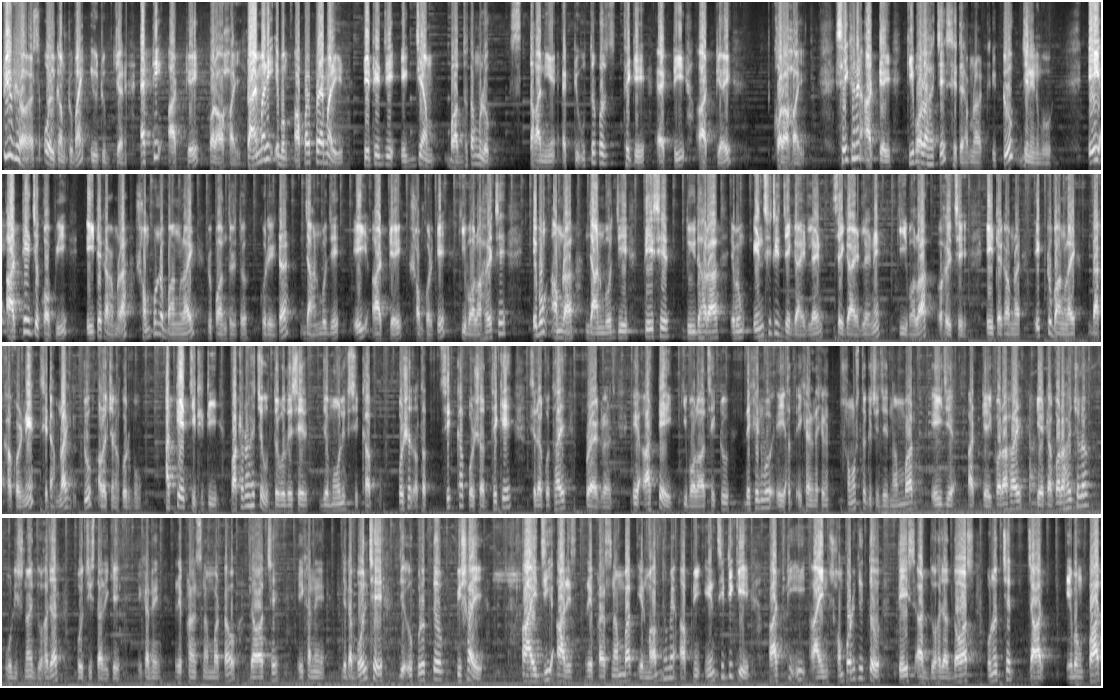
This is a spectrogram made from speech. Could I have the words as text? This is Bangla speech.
প্রিয় viewers, welcome to my YouTube channel. একটি আর্টকে করা হয়। প্রাইমারি এবং আপার প্রাইমারি টেটের যে এক্সাম বাধ্যতামূলক, তা নিয়ে একটি উত্তরপ্রদেশ থেকে একটি আরটিআই করা হয়। সেইখানে আরটিআই কি বলা হচ্ছে, সেটা আমরা একটু জেনে নেব। এই আরটিআই যে কপি, এইটাকে আমরা সম্পূর্ণ বাংলায় রূপান্তরিত করে এটা জানব যে এই আরটিআই সম্পর্কে কি বলা হয়েছে এবং আমরা জানব যে তেইশের দুই ধারা এবং এনসিটির যে গাইডলাইন সেই গাইডলাইনে কি বলা হয়েছে, এইটাকে আমরা একটু বাংলায় ব্যাখ্যা করে নিয়ে সেটা আমরা একটু আলোচনা করব। আজকে চিঠিটি পাঠানো হয়েছে উত্তরপ্রদেশের যে মৌলিক শিক্ষা পরিষদ, অর্থাৎ শিক্ষা পরিষদ থেকে, সেটা কোথায়? প্রয়াগরাজ। এই আটটাই কি বলা আছে একটু দেখে নেব। এই এখানে দেখেন, সমস্ত কিছু যে নাম্বার, এই যে আরটিআই করা হয় এটা করা হয়েছিল উনিশ নয় দু হাজার পঁচিশ তারিখে। এখানে রেফারেন্স নাম্বারটাও দেওয়া আছে। এখানে যেটা বলছে যে উপরোক্ত বিষয়ে আইজিআরএস রেফারেন্স নাম্বার এর মাধ্যমে আপনি এনসিটিকে আরটিই আইন সম্পর্কিত তেইশ আট দু হাজার দশ অনুচ্ছেদ চার এবং পাঁচ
